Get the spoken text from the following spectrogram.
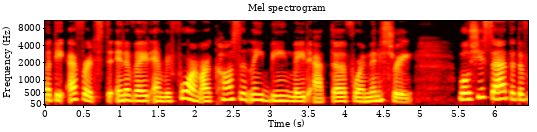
but the efforts to innovate and reform are constantly being made at the foreign ministry. Well, she said that the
